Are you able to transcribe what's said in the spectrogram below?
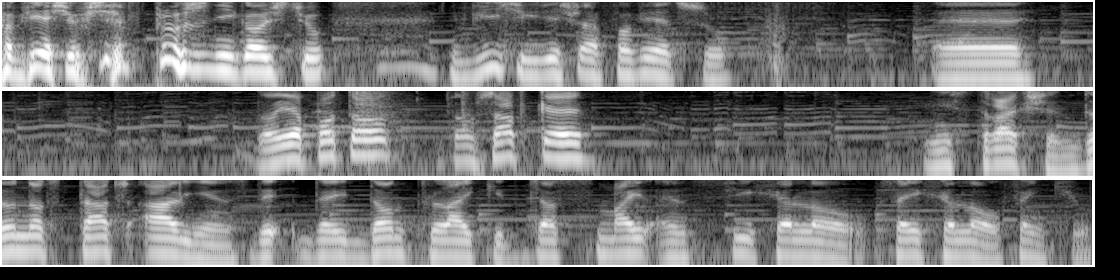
Zawiesił się w próżni gościu. Wisi gdzieś tam w powietrzu. Yy... No ja po to tą szafkę... Instruction. Do not touch aliens. They, they don't like it. Just smile and say hello. Say hello. Thank you.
